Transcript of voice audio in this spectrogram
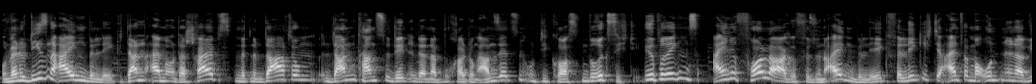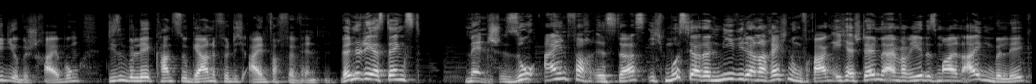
Und wenn du diesen Eigenbeleg dann einmal unterschreibst mit einem Datum, dann kannst du den in deiner Buchhaltung ansetzen und die Kosten berücksichtigen. Übrigens, eine Vorlage für so einen Eigenbeleg verlinke ich dir einfach mal unten in der Videobeschreibung. Diesen Beleg kannst du gerne für dich einfach verwenden. Wenn du dir jetzt denkst, Mensch, so einfach ist das. Ich muss ja dann nie wieder nach Rechnung fragen. Ich erstelle mir einfach jedes Mal einen Eigenbeleg.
